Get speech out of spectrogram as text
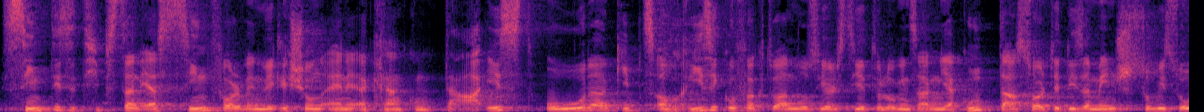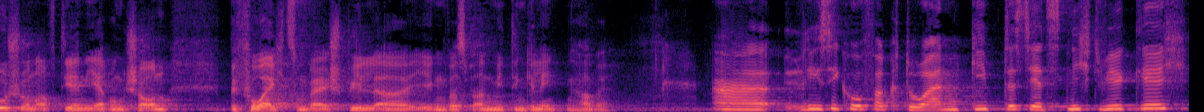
Sind diese Tipps dann erst sinnvoll, wenn wirklich schon eine Erkrankung da ist? Oder gibt es auch Risikofaktoren, wo Sie als Diätologin sagen, ja gut, da sollte dieser Mensch sowieso schon auf die Ernährung schauen, bevor ich zum Beispiel äh, irgendwas mit den Gelenken habe? Äh, Risikofaktoren gibt es jetzt nicht wirklich.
